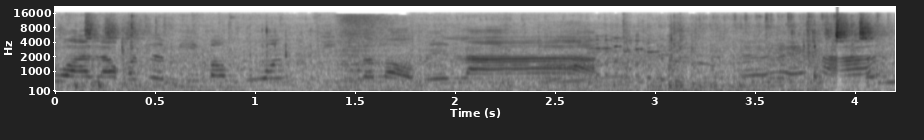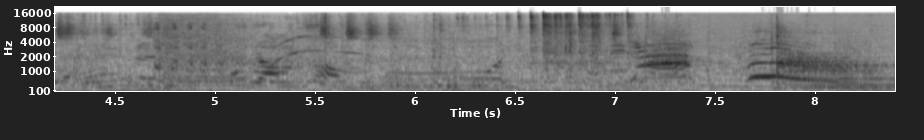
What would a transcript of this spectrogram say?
รัวเราก็จะมีมะม่วงกินตลอดเวลาใช่ไหมคะอุดมสมบูรณ์ใช่ไหมคะ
